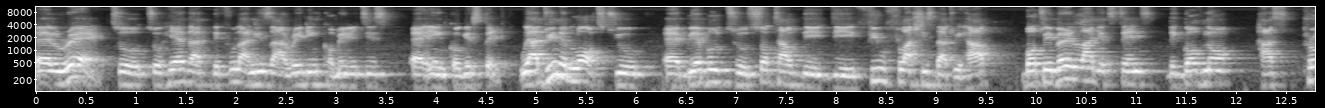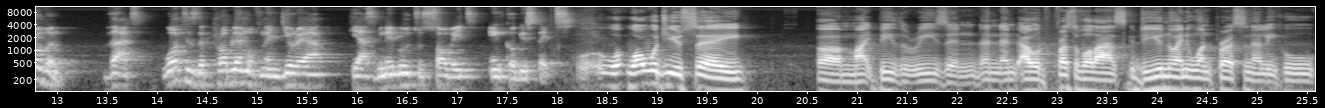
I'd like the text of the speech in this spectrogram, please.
uh, rare to, to hear that the Fulanis are raiding communities uh, in Kogi State. We are doing a lot to uh, be able to sort out the, the few flashes that we have, but to a very large extent, the governor has proven that what is the problem of Nigeria, he has been able to solve it in Kogi State. What would you say uh, might be the reason? And, and I would first of all ask, do you know anyone personally who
